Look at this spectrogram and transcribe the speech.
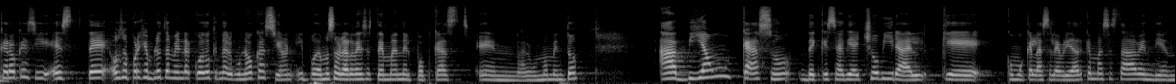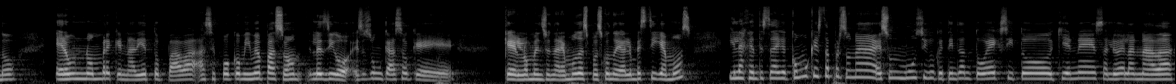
creo que sí. Este, o sea, por ejemplo, también recuerdo que en alguna ocasión, y podemos hablar de ese tema en el podcast en algún momento, había un caso de que se había hecho viral que como que la celebridad que más estaba vendiendo era un nombre que nadie topaba. Hace poco a mí me pasó, les digo, eso es un caso que que lo mencionaremos después cuando ya lo investiguemos, y la gente está de que, ¿cómo que esta persona es un músico que tiene tanto éxito? ¿Quién es? Salió de la nada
